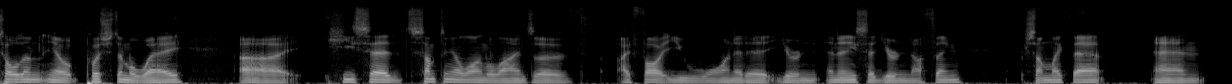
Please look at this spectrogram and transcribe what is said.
told him, you know, pushed him away. Uh, he said something along the lines of, "I thought you wanted it. You're," and then he said, "You're nothing," or something like that, and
